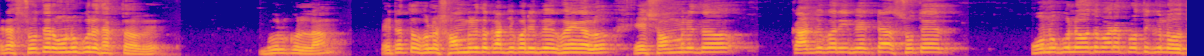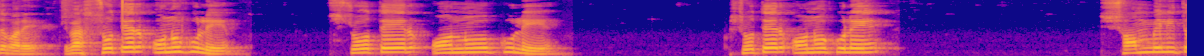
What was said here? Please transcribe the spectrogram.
এটা স্রোতের অনুকূলে থাকতে হবে। ভুল করলাম। এটা তো হলো সম্মিলিত কার্যকরী বেগ হয়ে গেল। এই সম্মিলিত কার্যকরী বেগটা স্রোতের অনুকূলে হতে পারে, প্রতিকূলে হতে পারে। এবার স্রোতের অনুকূলে স্রোতের অনুকূলে স্রোতের অনুকূলে সম্মিলিত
